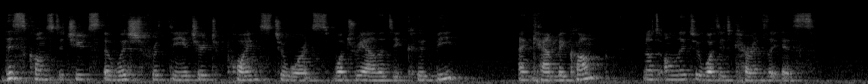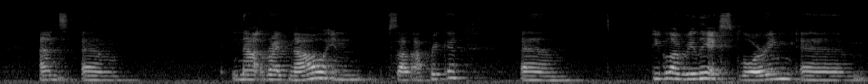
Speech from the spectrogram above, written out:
This constitutes a wish for theatre to point towards what reality could be and can become, not only to what it currently is. And um, now, right now in South Africa, um, people are really exploring um,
